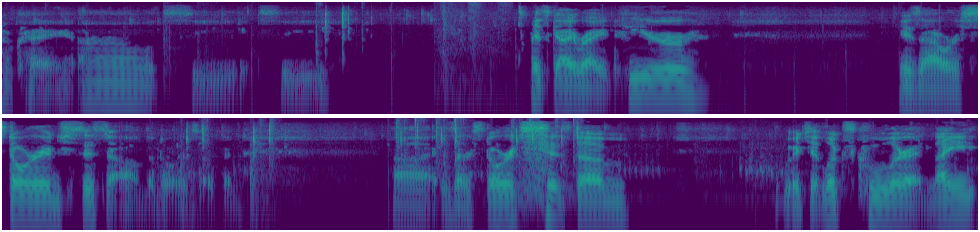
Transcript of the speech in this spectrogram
Okay, uh, let's see, let's see. This guy right here is our storage system. Oh, the door is open uh, is our storage system, which it looks cooler at night,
